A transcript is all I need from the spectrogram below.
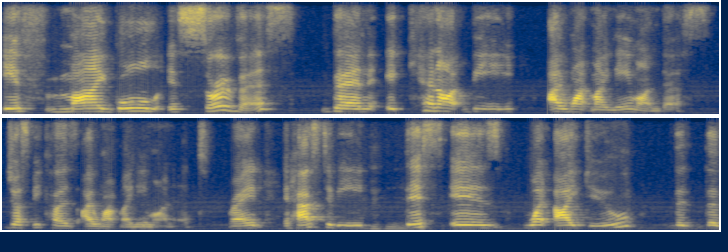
if my goal is service, then it cannot be, I want my name on this just because I want my name on it, right? It has to be, Mhm. this is what I do, the, the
